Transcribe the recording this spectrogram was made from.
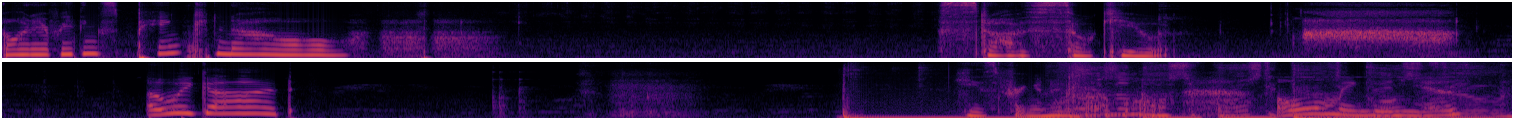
Oh, and everything's pink now. Stop, it's so cute. Ah. Oh my god. He's freaking adorable. Oh my goodness. Oh.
